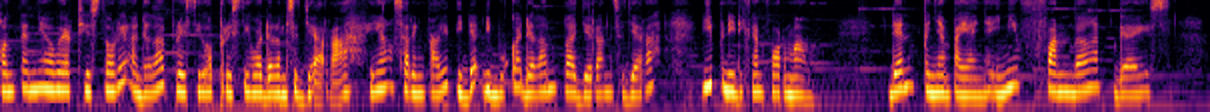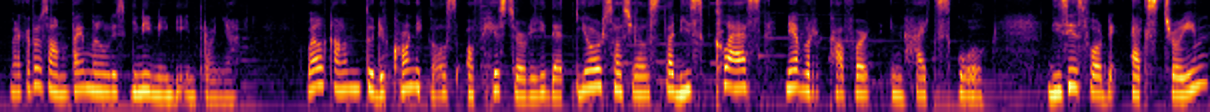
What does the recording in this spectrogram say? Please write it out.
Kontennya Weird History adalah peristiwa-peristiwa dalam sejarah yang sering kali tidak dibuka dalam pelajaran sejarah di pendidikan formal. Dan penyampaiannya ini fun banget guys Mereka tuh sampai menulis gini nih di intronya. Welcome to the chronicles of history that your social studies class never covered in high school. This is for the extreme,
